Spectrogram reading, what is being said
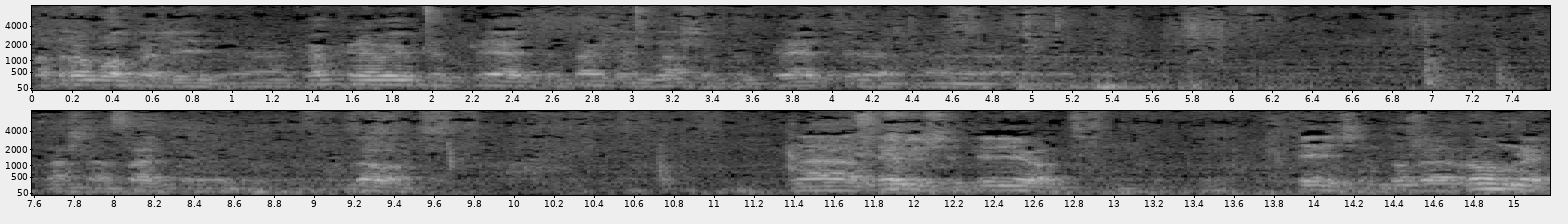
Отработали э, как краевые предприятия, так и наши предприятия, наши асфальтовые завод. На следующий период перечень тоже огромный.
